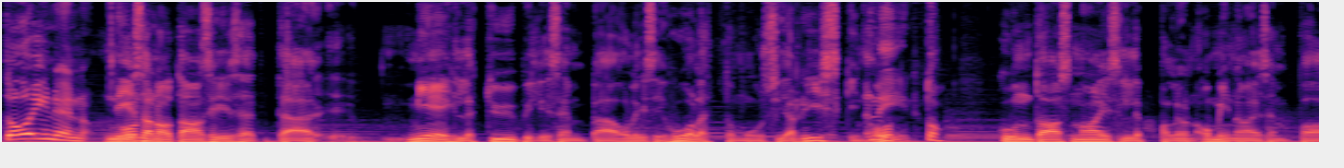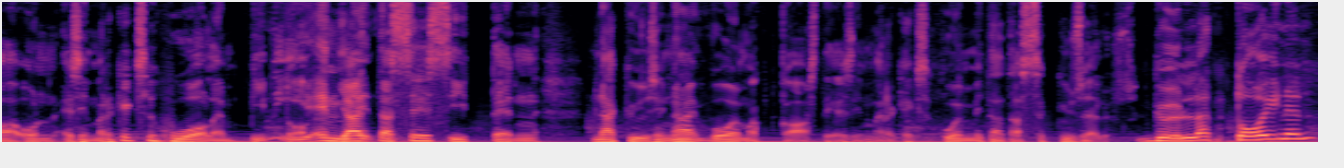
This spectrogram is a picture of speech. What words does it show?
Toinen Niin on... sanotaan siis, että miehille tyypillisempää olisi huolettomuus ja riskinotto, niin. kun taas naisille paljon ominaisempaa on esimerkiksi huolenpito. Niin, en- ja että se sitten näkyisi näin voimakkaasti esimerkiksi kuin mitä tässä kyselyssä. Kyllä. Toinen,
